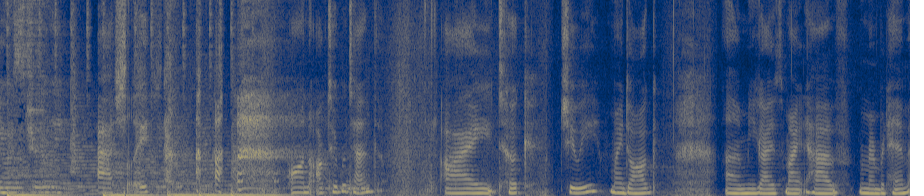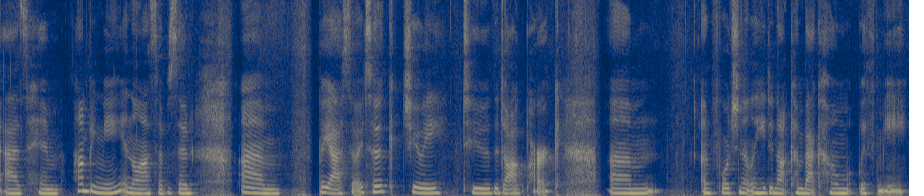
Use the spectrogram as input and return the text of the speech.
Yours truly, Ashley. On October 10th, I took Chewy, my dog. Um, you guys might have remembered him as him humping me in the last episode. Um, but yeah, so I took Chewy to the dog park. Um, unfortunately, he did not come back home with me.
